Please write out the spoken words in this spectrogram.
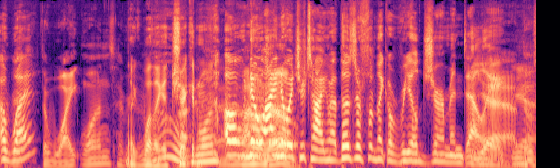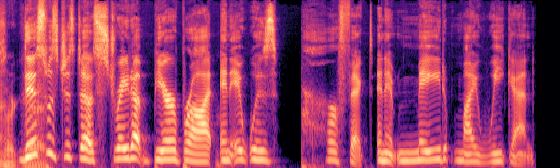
a what? The white ones. Have you like ever- what, like a oh. chicken one? Oh I no, don't I know know. what you're talking about. Those are from like a real German deli. Yeah, Yeah. those are. Good. This was just a straight up beer brat, and it was perfect, and it made my weekend.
